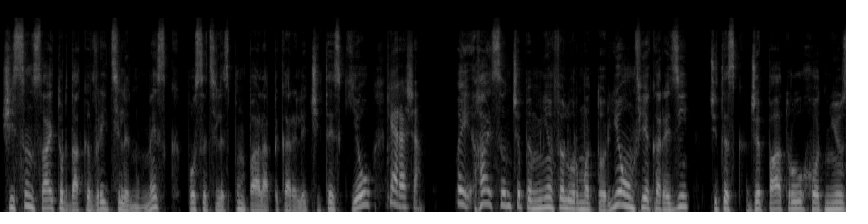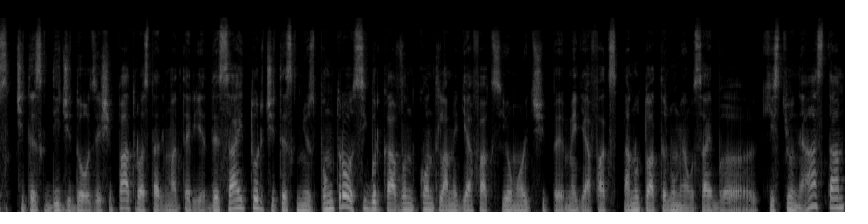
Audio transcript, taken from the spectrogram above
Și sunt site-uri, dacă vrei, ți le numesc, pot să ți le spun pe alea pe care le citesc eu. Chiar așa. Păi, hai să începem mie în felul următor. Eu în fiecare zi Citesc G4, Hot News, citesc Digi24, asta din materie de site-uri, citesc news.ro, sigur că având cont la Mediafax, eu mă uit și pe Mediafax, dar nu toată lumea o să aibă chestiunea asta,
